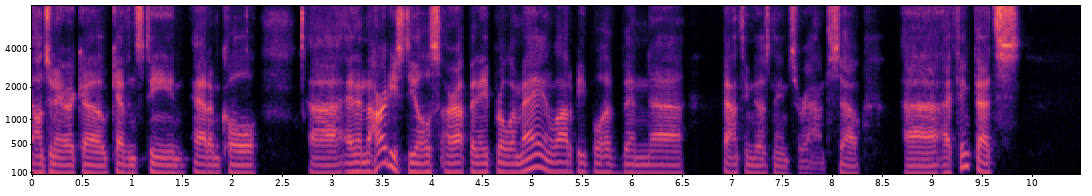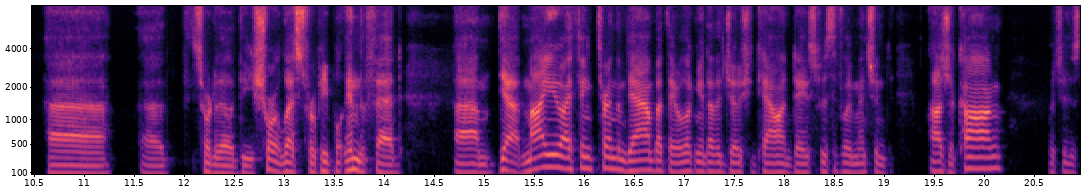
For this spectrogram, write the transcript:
El Generico, Kevin Steen, Adam Cole, uh, and then the Hardys deals are up in April or May, and a lot of people have been bouncing those names around. So uh, I think that's uh, uh, sort of the, the, short list for people in the Fed. Um, yeah, Mayu, I think, turned them down, but they were looking at other Joshi talent. Dave specifically mentioned Aja Kong, which is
